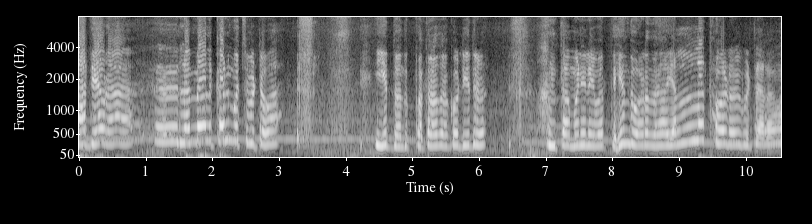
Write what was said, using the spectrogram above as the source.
ಆ ದೇವ್ರ ನಮ್ಮೇಲೆ ಕಣ್ಣು ಮುಚ್ಚಿಬಿಟ್ಟವ. ಇದ್ದೊಂದು ಪತ್ರ ಕೊಟ್ಟಿದ್ರು. ಅಂತ ಮಣಿನ ಇವತ್ತು ಹಿಂದೆ ಹೊಡೆದ ಎಲ್ಲ ತಗೊಂಡು ಹೋಗ್ಬಿಟ್ಟಾರವ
